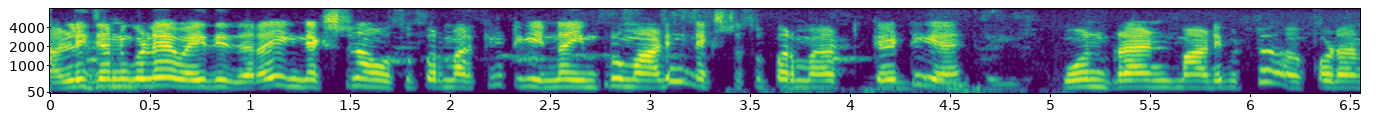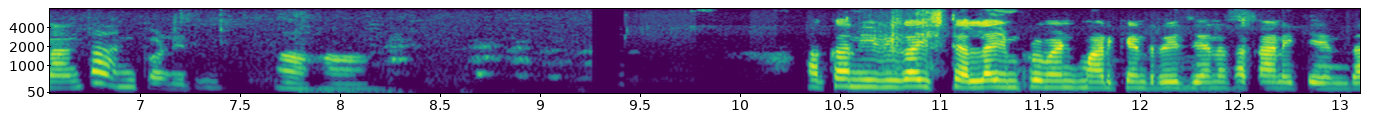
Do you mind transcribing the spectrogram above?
ಹಳ್ಳಿ ಜನಗಳೇ ಒಯ್ದಿದ್ದಾರೆ. ಈಗ ನೆಕ್ಸ್ಟ್ ನಾವು ಸೂಪರ್ ಮಾರ್ಕೆಟ್ಗೆ ಇನ್ನ ಇಂಪ್ರೂವ್ ಮಾಡಿ ನೆಕ್ಸ್ಟ್ ಸೂಪರ್ ಮಾರ್ಕೆಟ್ಗೆ ಓನ್ ಬ್ರ್ಯಾಂಡ್ ಮಾಡಿಬಿಟ್ಟು ಕೊಡೋಣ ಅಂತ ಅನ್ಕೊಂಡಿದ್ವಿ. ಅಕ್ಕ ನೀವೀಗ ಇಷ್ಟೆಲ್ಲ ಇಂಪ್ರೂವ್ಮೆಂಟ್ ಮಾಡ್ಕೊಂಡ್ರಿ ಜೇನು ಸಾಕಾಣಿಕೆಯಿಂದ.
